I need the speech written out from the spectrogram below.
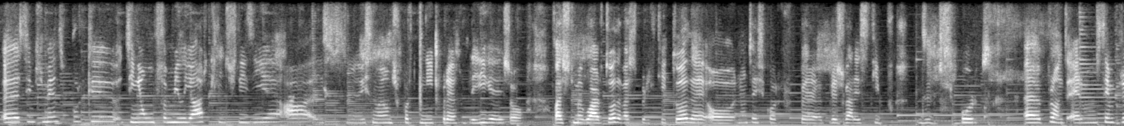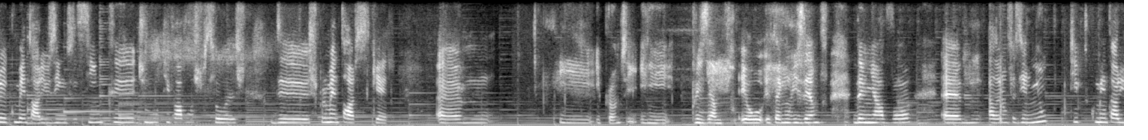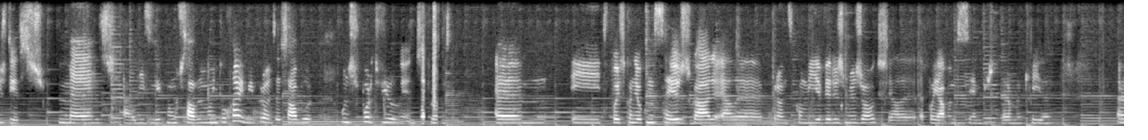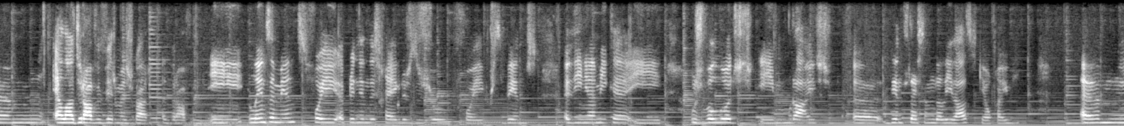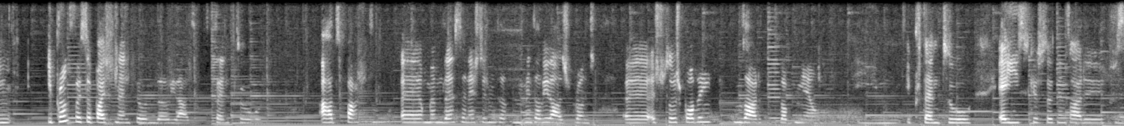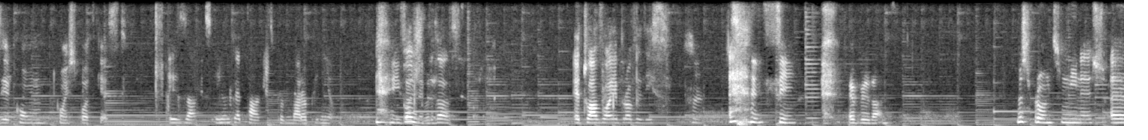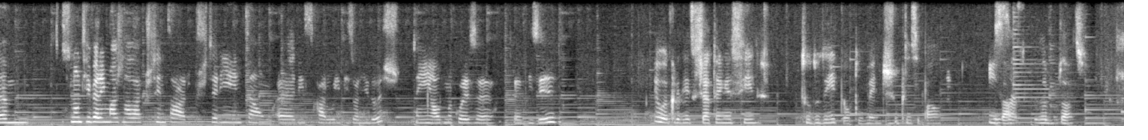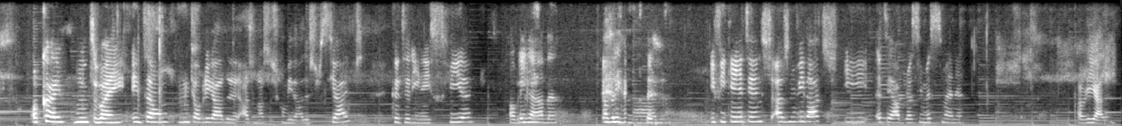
eh, simplesmente porque tinha um familiar que lhes dizia ah, isso, isso não é um desporto bonito para raparigas, ou vais-te magoar toda, vais-te partir toda, ou não tens corpo para, para jogar esse tipo de desporto. Uh, pronto, eram sempre comentáriozinhos assim que desmotivavam as pessoas de experimentar sequer. Um, e, e, pronto, e, e, por exemplo, eu, eu tenho um exemplo da minha avó, um, ela não fazia nenhum tipo de comentários desses, mas ela dizia que não gostava muito do rugby, pronto, achava um desporto violento, pronto. Um, e depois quando eu comecei a jogar, ela, pronto, como ia ver os meus jogos, ela apoiava-me sempre, era uma querida. Um, ela adorava ver-me jogar, adorava-me. E lentamente foi aprendendo as regras do jogo, foi percebendo a dinâmica e os valores e morais uh, dentro desta modalidade, que é o rugby. Um, e pronto, foi-se apaixonando pela modalidade. Portanto, há de facto uh, uma mudança nestas mentalidades. Pronto, uh, as pessoas podem mudar de opinião e, portanto, é isso que eu estou a tentar fazer com, com este podcast. Exato, e nunca é tarde para mudar a opinião. pois, é verdade. A tua avó é a prova disso. Sim, é verdade. Mas pronto, meninas, um, se não tiverem mais nada a acrescentar, gostaria então uh, de encerrar o episódio 2. Têm alguma coisa a dizer? Eu acredito que já tenha sido tudo dito, ou pelo menos o principal. Exato, verdade. Ok, muito bem. Então, muito obrigada às nossas convidadas especiais, Catarina e Sofia. Obrigada. E... Obrigada. E fiquem atentos às novidades e até à próxima semana. Obrigada.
